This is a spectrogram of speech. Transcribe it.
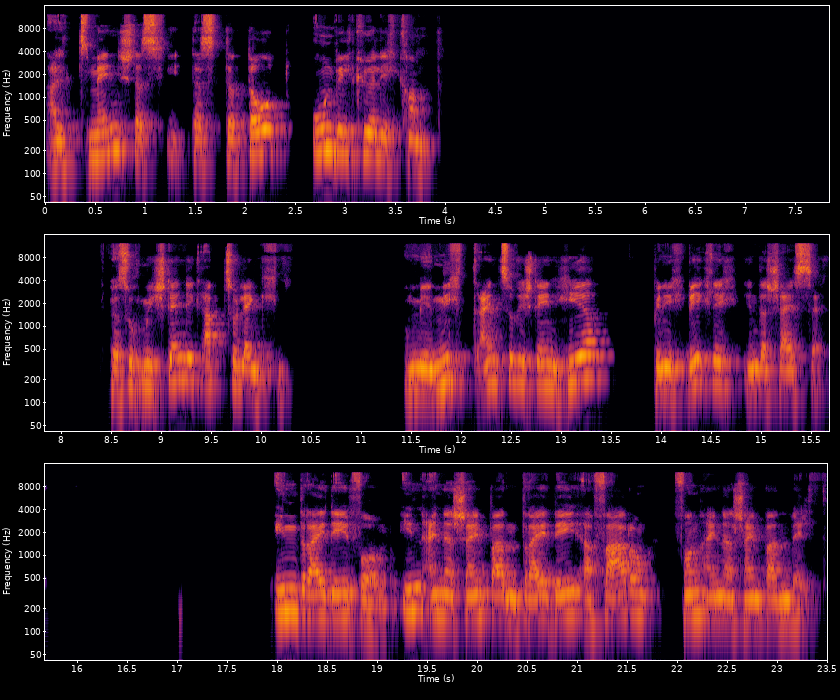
als Mensch, dass, dass der Tod unwillkürlich kommt. Ich versuche mich ständig abzulenken, um mir nicht einzugestehen, hier bin ich wirklich in der Scheiße. In 3D-Form, in einer scheinbaren 3D-Erfahrung von einer scheinbaren Welt.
